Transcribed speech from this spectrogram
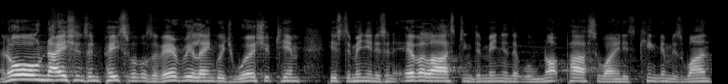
And all nations and peoples of every language worshipped him. His dominion is an everlasting dominion that will not pass away, and his kingdom is one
